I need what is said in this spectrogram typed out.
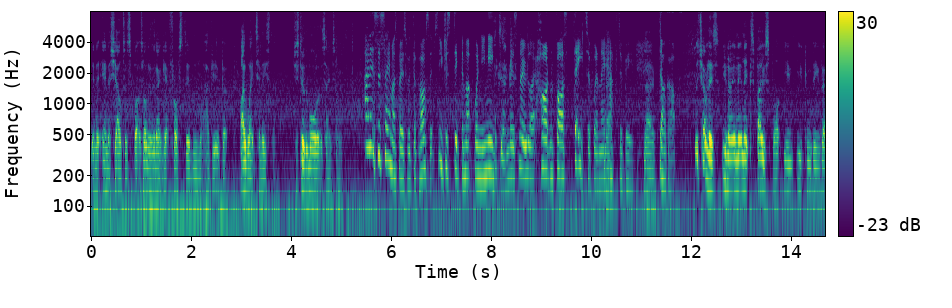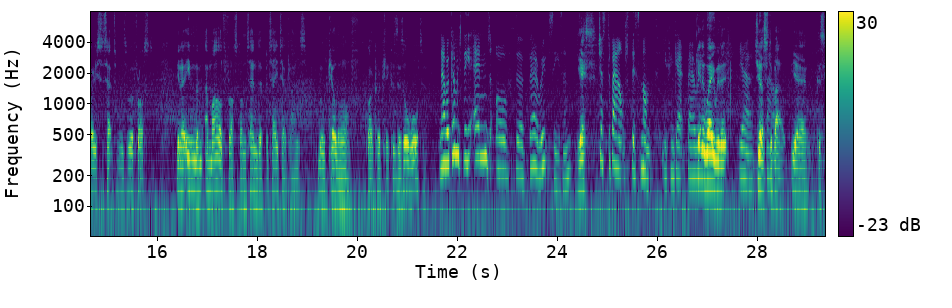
in a, in a sheltered spot, as long as they don't get frosted and what have you. But I wait till Easter. Just do them all at the same time. And it's the same, I suppose, with the parsnips. You just dig them up when you need Exactly. them. There's no like hard and fast date of when they No. have to be No. dug up. The trouble is, you know, in an exposed spot, you, you can be very susceptible to a frost. You know, even the, a mild frost on tender potato plants will kill them off quite quickly because there's all water. Now we're coming to the end of the bare root season. Yes, Just about this month, you can get bare get away with it. Yeah, Just about, yeah. Because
